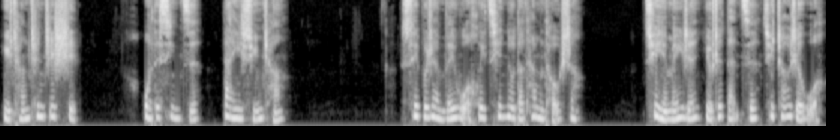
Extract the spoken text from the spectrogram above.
与长春之事，我的性子大异寻常。虽不认为我会迁怒到他们头上，却也没人有着胆子去招惹我。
